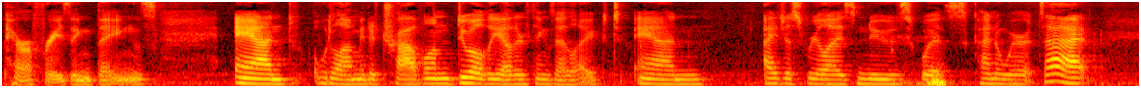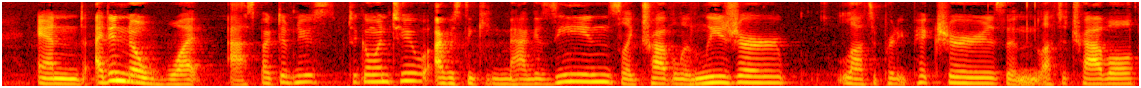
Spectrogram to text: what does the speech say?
paraphrasing things and would allow me to travel and do all the other things I liked. And I just realized news was kind of where it's at. And I didn't know what aspect of news to go into. I was thinking magazines, like travel and leisure, lots of pretty pictures and lots of travel.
